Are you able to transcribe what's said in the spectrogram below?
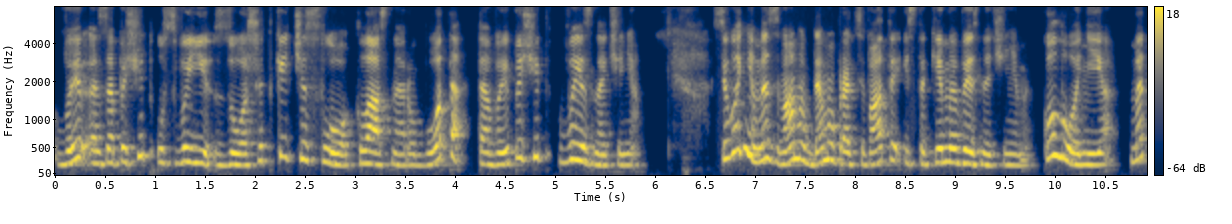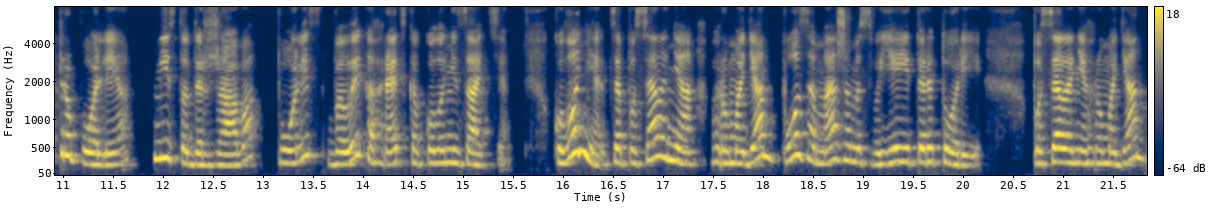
ви е, запишіть у свої зошитки число класна робота та випишіть визначення. Сьогодні ми з вами будемо працювати із такими визначеннями: колонія, метрополія, місто-держава, поліс, велика грецька колонізація. Колонія це поселення громадян поза межами своєї території, поселення громадян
